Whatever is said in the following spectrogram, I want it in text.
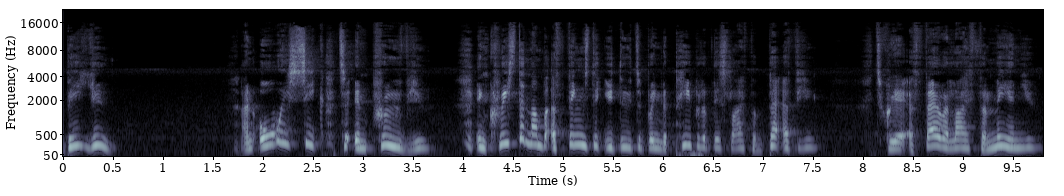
be you. And always seek to improve you. Increase the number of things that you do to bring the people of this life a better view, to create a fairer life for me and you,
